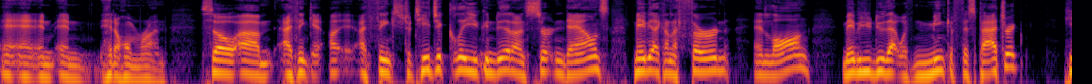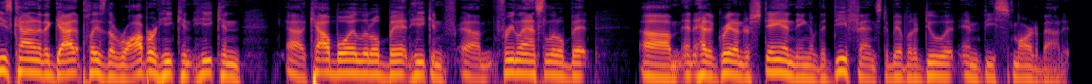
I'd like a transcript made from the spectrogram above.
and, and, and hit a home run. So um, I think I, I think strategically you can do that on certain downs, maybe like on a third and long. Maybe you do that with Minkah Fitzpatrick. He's kind of the guy that plays the robber, and he can he can uh, cowboy a little bit. He can um, freelance a little bit, um, and had a great understanding of the defense to be able to do it and be smart about it.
